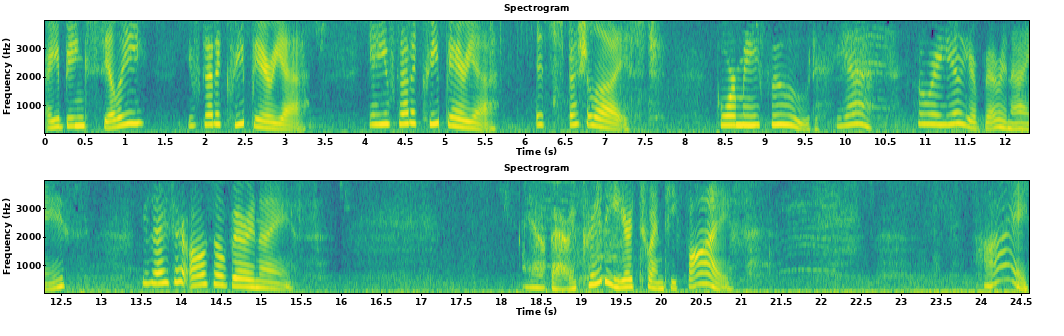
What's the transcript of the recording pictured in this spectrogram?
Are you being silly? You've got a creep area. Yeah, you've got a creep area. It's specialized. Gourmet food. Yes. Who are you? You're very nice. You guys are also very nice. You're very pretty. You're 25. Hi.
